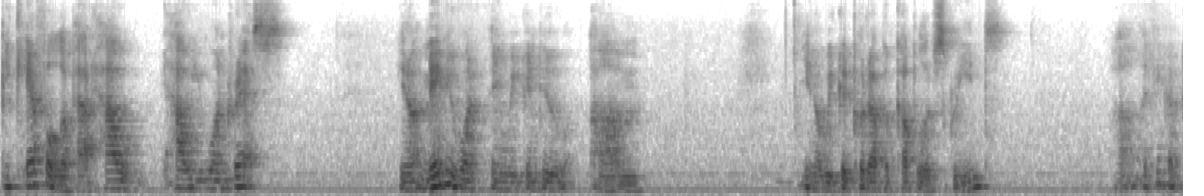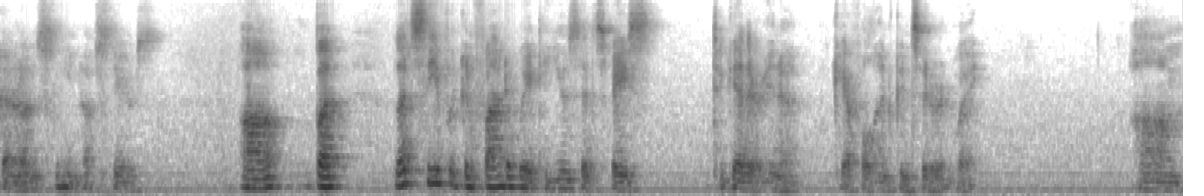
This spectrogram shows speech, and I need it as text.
be careful about how how you undress. You know, maybe one thing we can do, um, you know, we could put up a couple of screens. Uh, I think I've got another screen upstairs. Uh, but let's see if we can find a way to use that space together in a careful and considerate way. Um,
